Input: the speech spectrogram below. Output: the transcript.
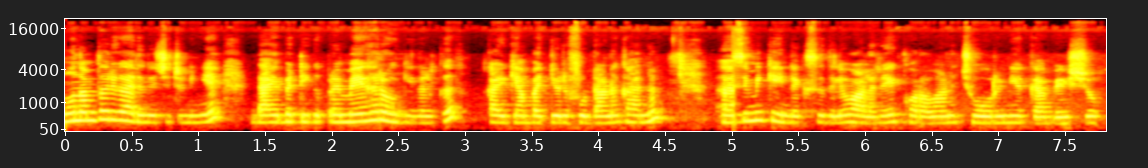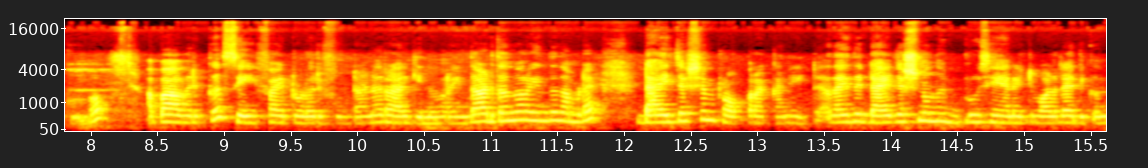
മൂന്നാമത്തെ ഒരു കാര്യം എന്ന് വെച്ചിട്ടുണ്ടെങ്കിൽ ഡയബറ്റിക് പ്രമേഹ രോഗികൾക്ക് കഴിക്കാൻ പറ്റിയ ഒരു ഫുഡാണ് കാരണം സിമിക് ഇൻഡെക്സ് ഇതിൽ വളരെ കുറവാണ്. ചോറിനെയൊക്കെ അപേക്ഷിച്ച് നോക്കുമ്പോൾ അപ്പോൾ അവർക്ക് സേഫ് ആയിട്ടുള്ള ഒരു ഫുഡാണ് റാഗി എന്ന് പറയുന്നത്. അടുത്തെന്ന് പറയുന്നത് നമ്മുടെ ഡൈജഷൻ പ്രോപ്പർ ആക്കാനായിട്ട്. അതായത് ഡൈജഷൻ ഒന്ന് ഇമ്പ്രൂവ് ചെയ്യാനായിട്ട് വളരെയധികം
